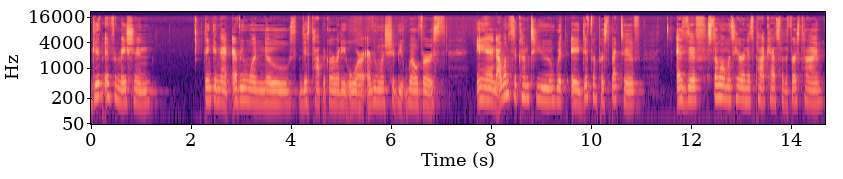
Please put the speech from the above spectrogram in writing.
give information thinking that everyone knows this topic already or everyone should be well versed. And I wanted to come to you with a different perspective as if someone was hearing this podcast for the first time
